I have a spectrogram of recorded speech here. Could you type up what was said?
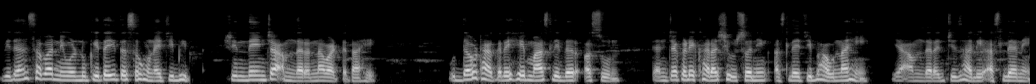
विधानसभा निवडणुकीतही तसं होण्याची भीती शिंदेंच्या आमदारांना वाटत आहे. उद्धव ठाकरे हे मास लीडर असून त्यांच्याकडे खरा शिवसैनिक असल्याची भावनाही या आमदारांची झाली असल्याने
